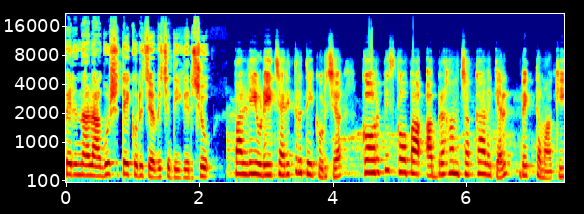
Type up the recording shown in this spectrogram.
പെരുന്നാൾ ആഘോഷത്തെക്കുറിച്ച് വിശദീകരിച്ചു. പള്ളിയുടെ ചരിത്രത്തെക്കുറിച്ച് കോർപ്പിസ്കോപ്പ അബ്രഹാം ചക്കാലയ്ക്കൽ വ്യക്തമാക്കി.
